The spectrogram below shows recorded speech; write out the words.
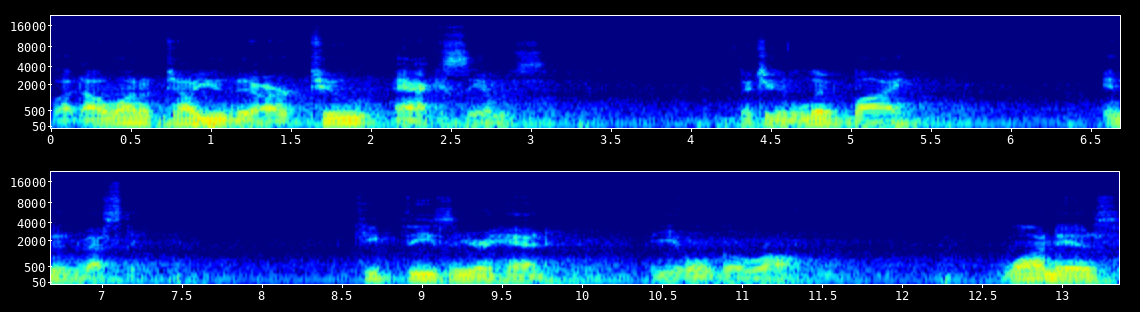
But I want to tell you there are two axioms that you can live by in investing. Keep these in your head and you won't go wrong. One is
